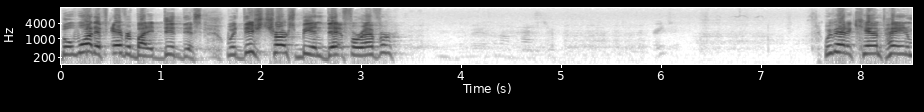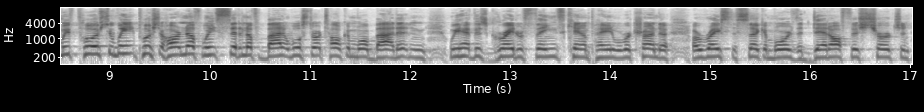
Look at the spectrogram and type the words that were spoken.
But what if everybody did this? Would this church be in debt forever? We've had a campaign and we've pushed, and we ain't pushed it hard enough. We ain't said enough about it. We'll start talking more about it. And we have this Greater Things campaign where we're trying to erase the second mortgage, the debt off this church, and,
